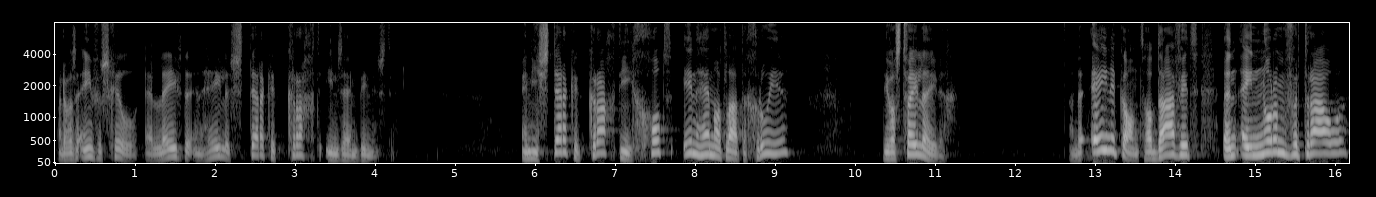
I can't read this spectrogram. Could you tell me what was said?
Maar er was één verschil. Er leefde een hele sterke kracht in zijn binnenste. En die sterke kracht die God in hem had laten groeien, die was tweeledig. Aan de ene kant had David een enorm vertrouwen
